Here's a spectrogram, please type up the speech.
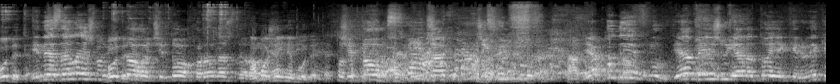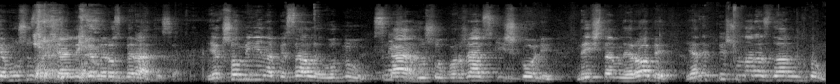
Будете. І незалежно від Будете. того, чи то охорона здоров'я. А може і не будете. Чи то освіта, чи культура. Я подив, ну, я вижу, я на то є керівник, я мушу з начальниками розбиратися. Якщо мені написали одну скаргу, що в Боржавській школі ніч там не робить, я не пишу нараз до нікому.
